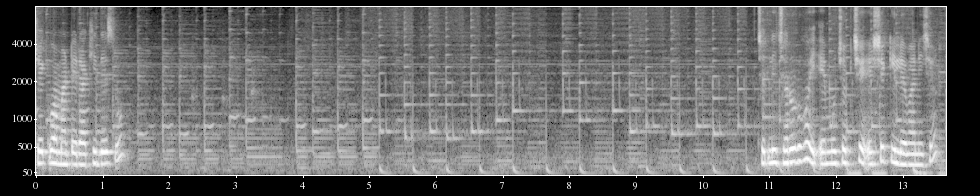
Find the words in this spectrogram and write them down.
શેકવા માટે રાખી દેશું. જેટલી જરૂર હોય એ મુજબ છે એ શેકી લેવાની છે.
